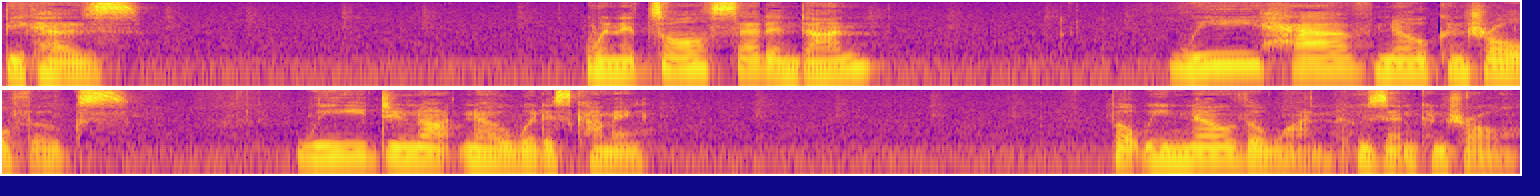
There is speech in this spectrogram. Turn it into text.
because when it's all said and done, we have no control, folks. We do not know what is coming. But we know the one who's in control.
